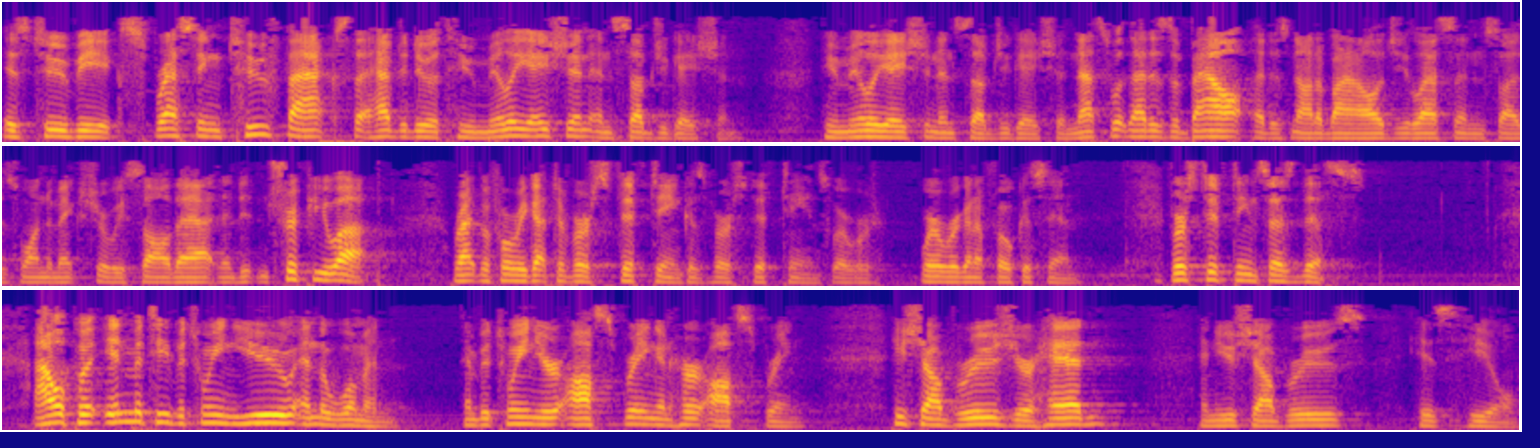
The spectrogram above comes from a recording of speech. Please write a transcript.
is to be expressing two facts that have to do with humiliation and subjugation. Humiliation and subjugation. That's what that is about. That is not a biology lesson, so I just wanted to make sure we saw that and it didn't trip you up right before we got to verse 15, because verse 15 is where we're, where we're going to focus in. Verse 15 says this, I will put enmity between you and the woman, and between your offspring and her offspring. He shall bruise your head, and you shall bruise his heel.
